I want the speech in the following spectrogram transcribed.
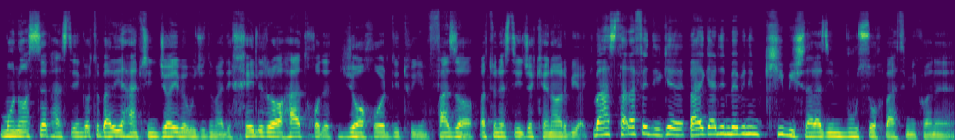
مناسب هستی انگار تو برای همچین جایی به وجود اومدی خیلی راحت خودت جا خوردی توی این فضا و تونستی اینجا کنار بیای. و از طرف دیگه برگردیم ببینیم کی بیشتر از این بو صحبت می‌کنه.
